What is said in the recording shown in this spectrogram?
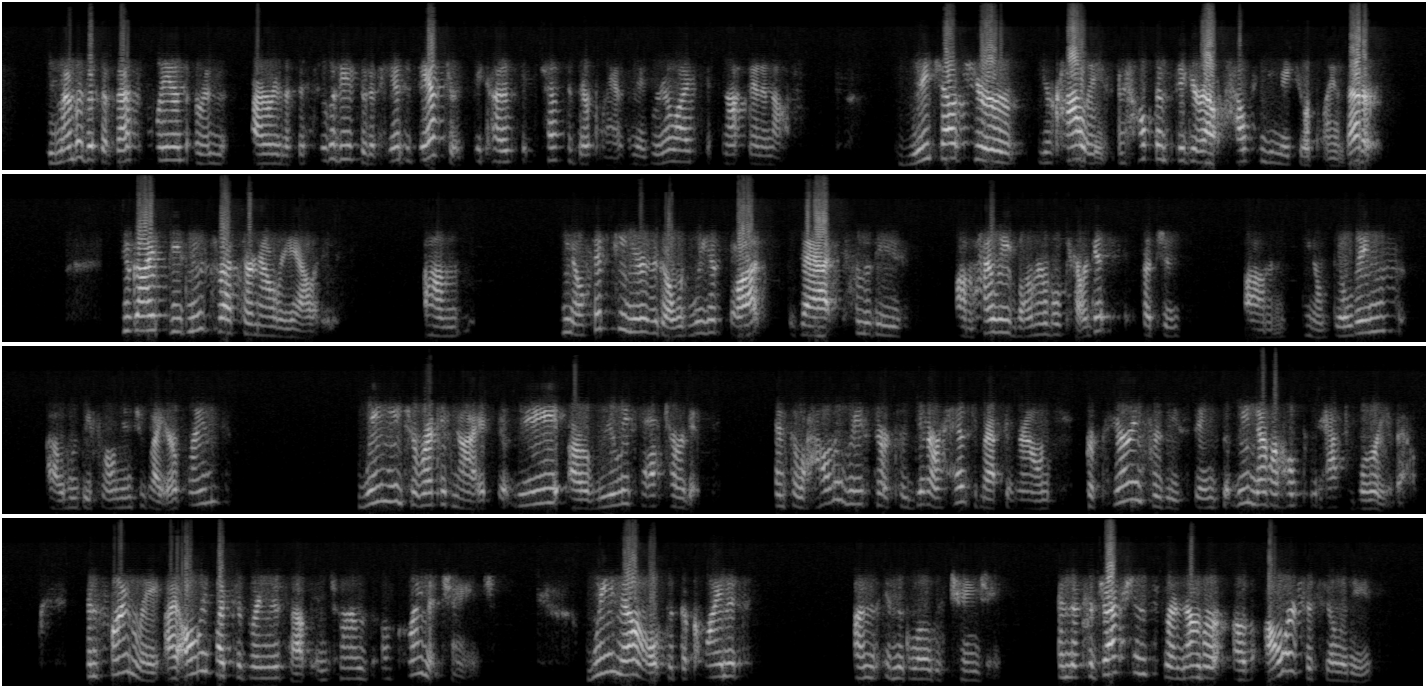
Remember that the best plans are in, are in the facilities that have had disasters because they've tested their plans and they've realized it's not been enough. Reach out to your, your colleagues and help them figure out how can you make your plan better. You guys, these new threats are now realities. Um, you know, 15 years ago, would we have thought that some of these um, highly vulnerable targets, such as, um, you know, buildings, uh, would be flown into by airplanes? We need to recognize that we are really soft targets. And so how do we start to get our heads wrapped around preparing for these things that we never hoped we'd have to worry about? And finally, I always like to bring this up in terms of climate change. We know that the climate on, in the globe is changing. And the projections for a number of our facilities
